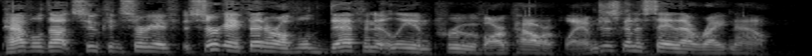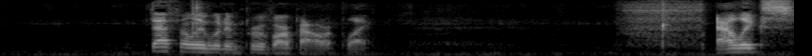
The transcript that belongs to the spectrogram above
Pavel Datsyuk and Sergei, Sergei Fedorov will definitely improve our power play. I'm just going to say that right now. Definitely would improve our power play. Alex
